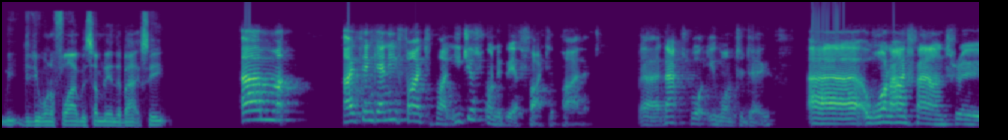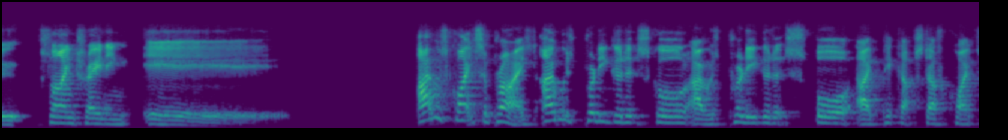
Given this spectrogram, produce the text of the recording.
you, did you want to fly with somebody in the back seat? Um, I think any fighter pilot, you just want to be a fighter pilot. Uh, that's what you want to do. Uh, what I found through flying training is I was quite surprised. I was pretty good at school. I was pretty good at sport. I pick up stuff quite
